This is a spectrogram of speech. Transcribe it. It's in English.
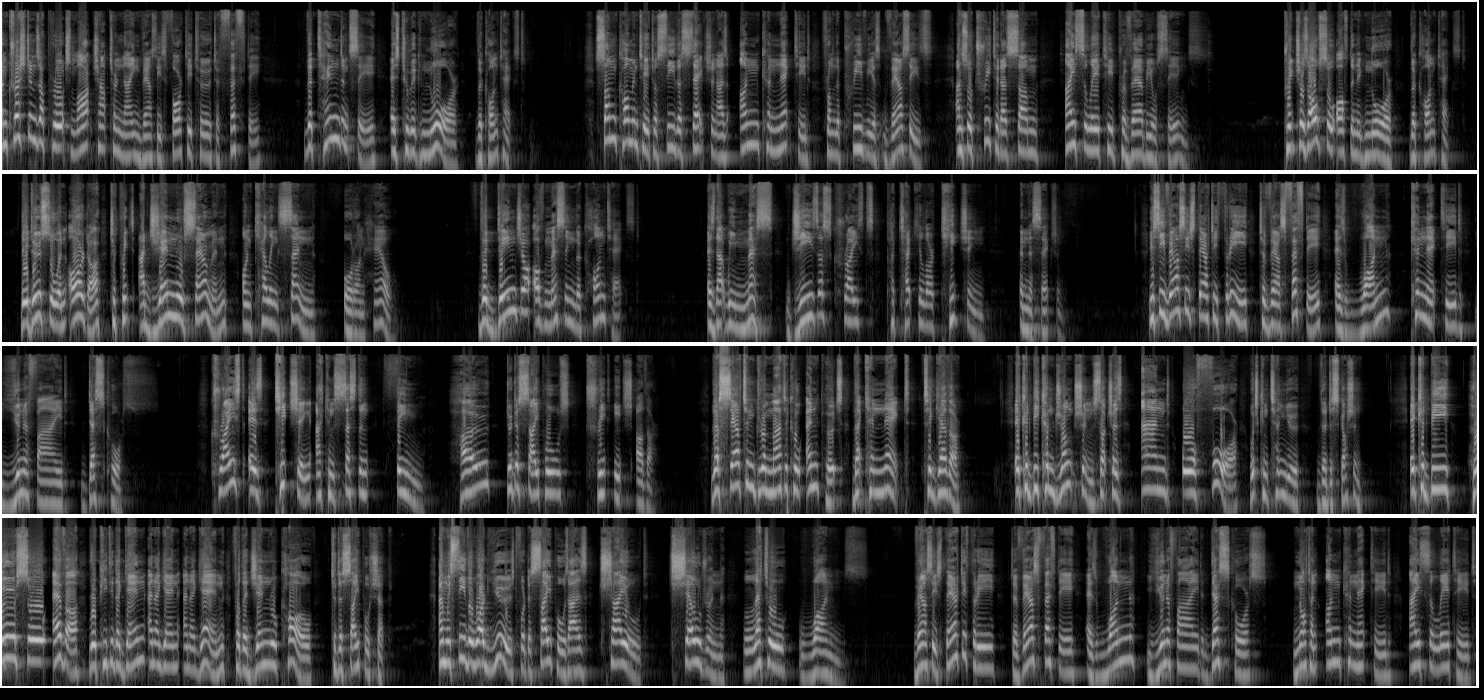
When Christians approach Mark chapter 9, verses 42 to 50, the tendency is to ignore the context. Some commentators see this section as unconnected from the previous verses, and so treat it as some isolated proverbial sayings. Preachers also often ignore the context. They do so in order to preach a general sermon on killing sin or on hell. The danger of missing the context is that we miss Jesus Christ's particular teaching in this section. You see, verses 33 to verse 50 is one connected, unified discourse. Christ is teaching a consistent theme. How do disciples treat each other? There are certain grammatical inputs that connect together. It could be conjunctions such as and or for, which continue the discussion. It could be whosoever repeated again and again and again for the general call to discipleship. And we see the word used for disciples as child, children, little ones. Verses 33 to verse 50 is one unified discourse, not an unconnected, isolated,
